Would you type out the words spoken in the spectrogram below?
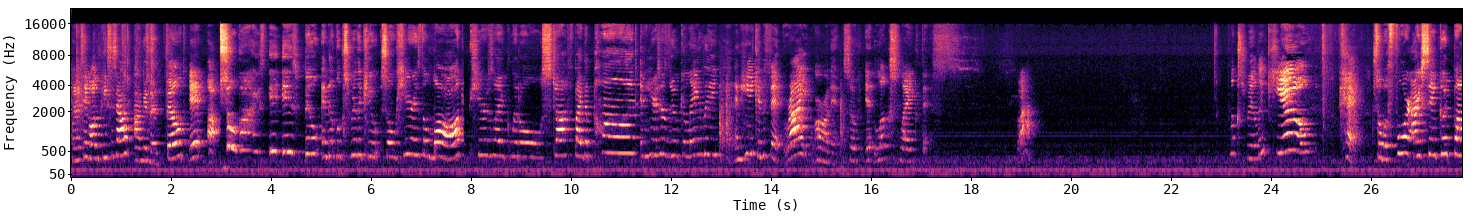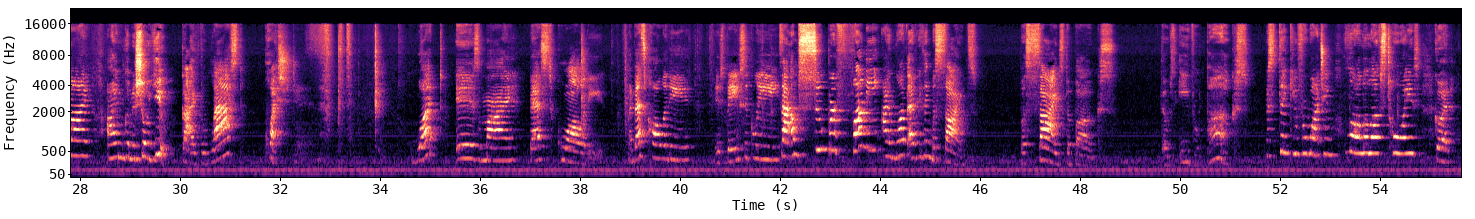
when I take all the pieces out, I'm gonna build it up. So guys, it is built and it looks really cute. So here is the log. Here's like little stuff by the pond and here's his ukulele and he can fit right on it. So it looks like this. Wow. Looks really cute. Okay, so before I say goodbye, I'm gonna show you guys the last question. What is my best quality? My best quality is basically that I'm super funny. I love everything besides, besides the bugs. Those evil bugs. Thank you for watching Lala Loves Toys. Goodbye.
